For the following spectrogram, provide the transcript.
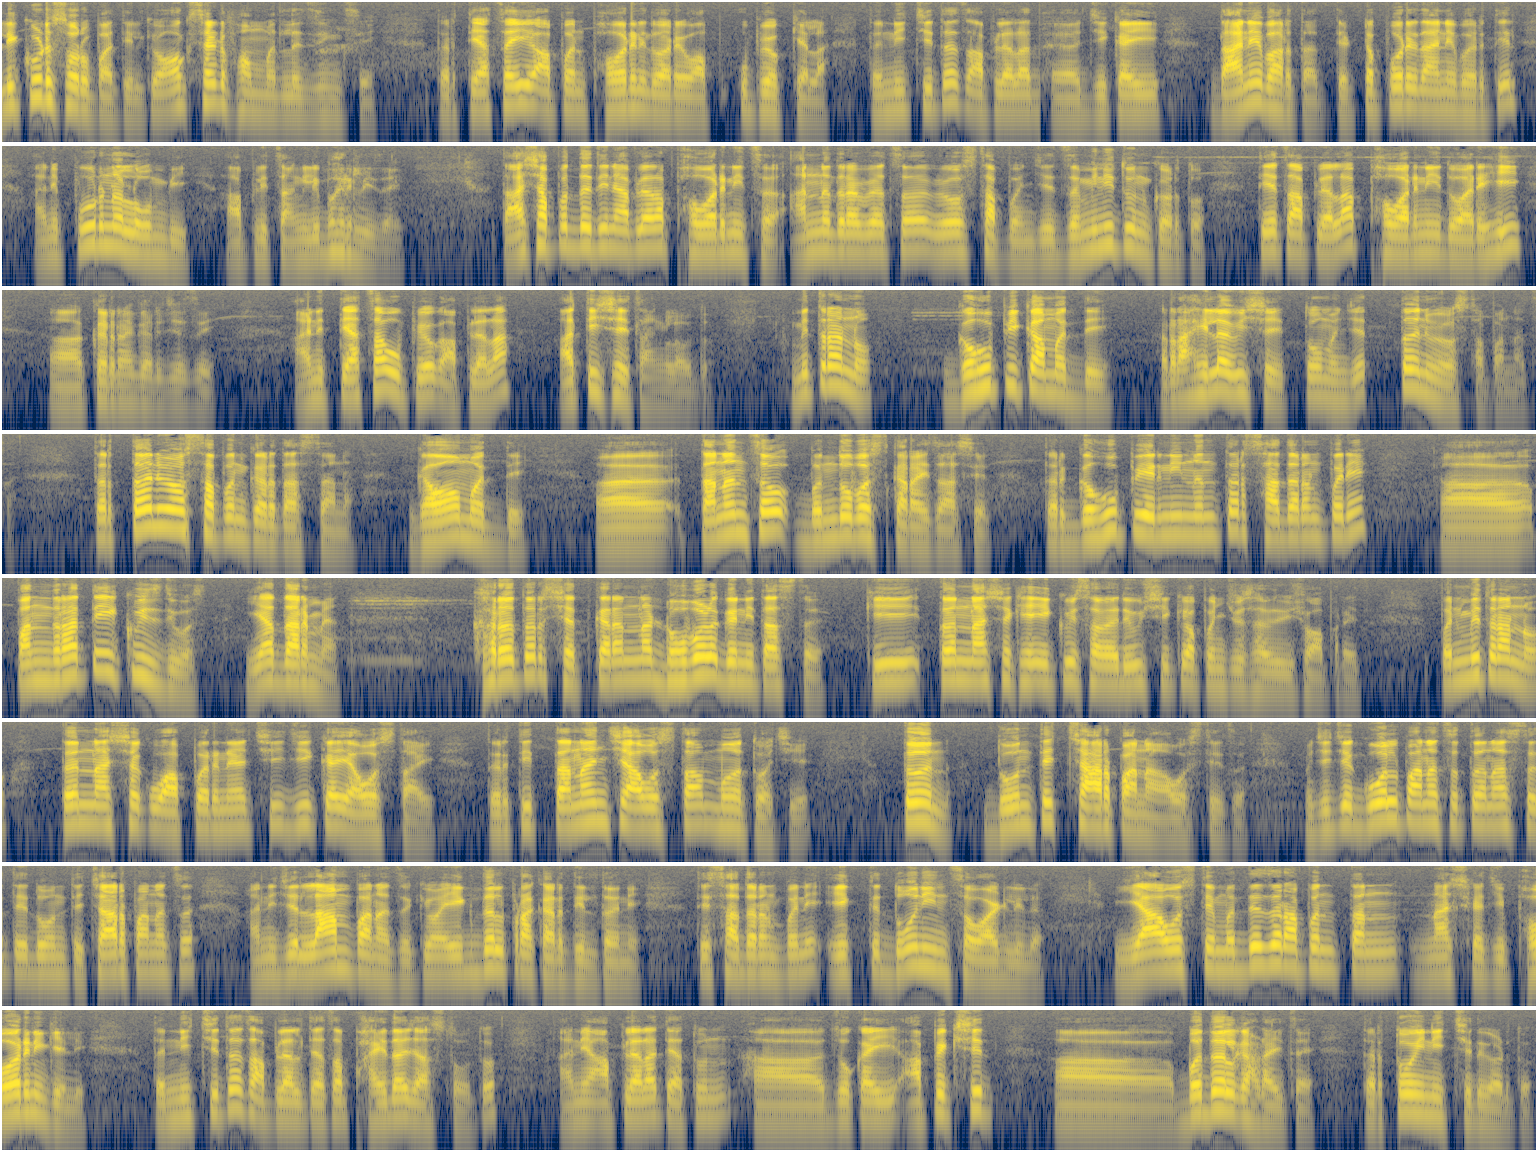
लिक्विड स्वरूपातील किंवा ऑक्साईड फॉर्ममधलं झिंक्स आहे तर त्याचाही आपण फवारणीद्वारे वाप उपयोग केला. तर निश्चितच आपल्याला जी काही दाणे भरतात ते टपोरे दाणे भरतील आणि पूर्ण लोंबी आपली चांगली भरली जाईल. तर अशा पद्धतीने आपल्याला फवारणीचं अन्नद्रव्याचं व्यवस्थापन जे जमिनीतून करतो तेच आपल्याला फवारणीद्वारेही करणं गरजेचं आहे. आणि त्याचा उपयोग आपल्याला अतिशय चांगला होतो. मित्रांनो गहू पिकामध्ये राहिला विषय तो म्हणजे तण व्यवस्थापनाचा. तर तण व्यवस्थापन करत असताना गव्हामध्ये तणांचा तणांचं बंदोबस्त करायचा असेल तर गहू पेरणीनंतर साधारणपणे पंधरा ते एकवीस दिवस या दरम्यान. खरं तर शेतकऱ्यांना ढोबळ गणित असतं की तणनाशक हे एकविसाव्या दिवशी किंवा पंचवीसाव्या दिवशी वापरायचं. पण मित्रांनो तणनाशक वापरण्याची जी काही अवस्था आहे तर ती तणांची अवस्था महत्त्वाची आहे. तण दोन ते चार पाना अवस्थेचं. म्हणजे जे गोल पानाचं तण असतं ते दोन ते चार पानाचं आणि जे लांब पानाचं किंवा एकदल प्रकारतील तण आहे ते साधारणपणे एक ते दोन इंच वाढलेलं. या अवस्थेमध्ये जर आपण तणनाशकाची फवारणी केली तर निश्चितच आपल्याला त्याचा फायदा जास्त होतो आणि आपल्याला त्यातून जो काही अपेक्षित बदल घडायचा आहे तर तोही निश्चित घडतो.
